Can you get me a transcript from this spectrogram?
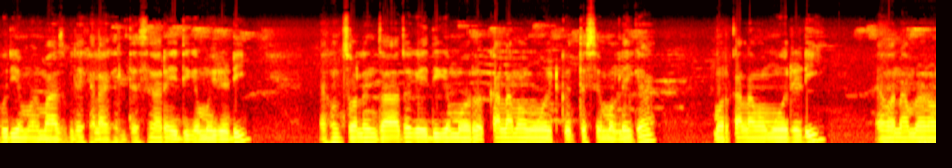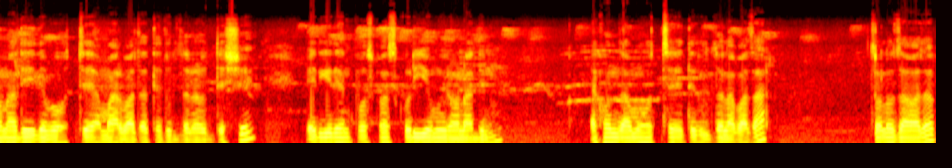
করি আমার মাছগুলো খেলা খেলতেছে, আর এইদিকে মুই রেডি এখন চলেন যাওয়া যাক। এইদিকে মোর কালামামু ওয়েট করতেছে মোর মোর কালামামু রেডি এখন আমরা রওনা দিয়ে দেবো হচ্ছে আমার বাজার তেঁতুলতলার উদ্দেশ্যে। এদিকে দেন পোস্ট পাস করিয়ে রওনা দিন। এখন যাব হচ্ছে তেঁতুলতলা বাজার। চলো যাওয়া যাক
